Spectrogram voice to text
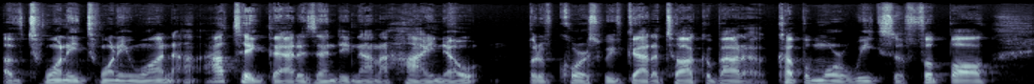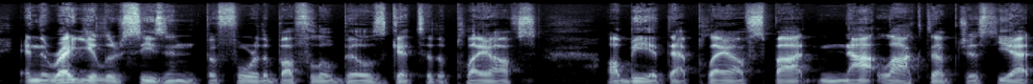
of 2021, I'll take that as ending on a high note. But of course, we've got to talk about a couple more weeks of football in the regular season before the Buffalo Bills get to the playoffs. I'll be at that playoff spot, not locked up just yet.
